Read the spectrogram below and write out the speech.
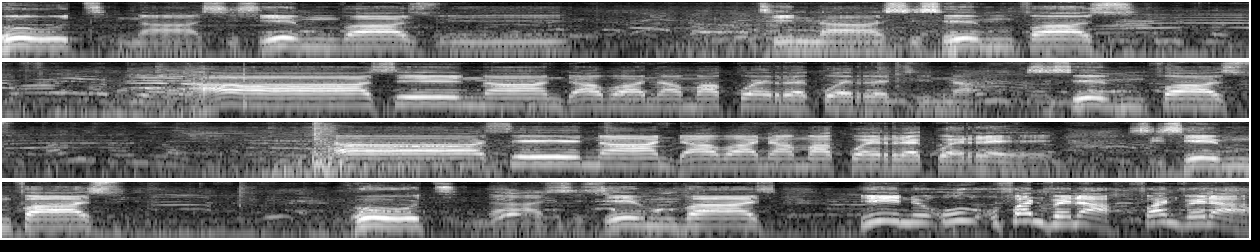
Oh, thina sisemfazwi thina sisemfazwi asena ah, ndaba namakwerekwere thina sisemfazwi asena ah, ndaba namakwerekwere sisemfazwi Oh, thina sisemfazwi yini ufanvela fanvela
